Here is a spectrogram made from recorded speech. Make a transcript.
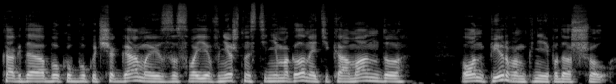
Когда Буку-Буку Чагама из-за своей внешности не могла найти команду, он первым к ней подошел.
